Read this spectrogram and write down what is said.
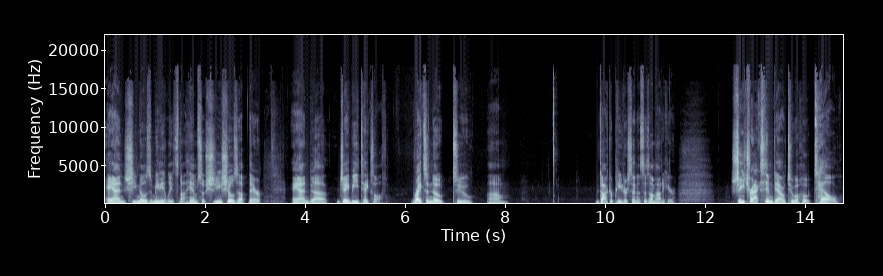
and she knows immediately it's not him. So she shows up there, and uh, JB takes off, writes a note to um, Dr. Peterson and says, I'm out of here. She tracks him down to a hotel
